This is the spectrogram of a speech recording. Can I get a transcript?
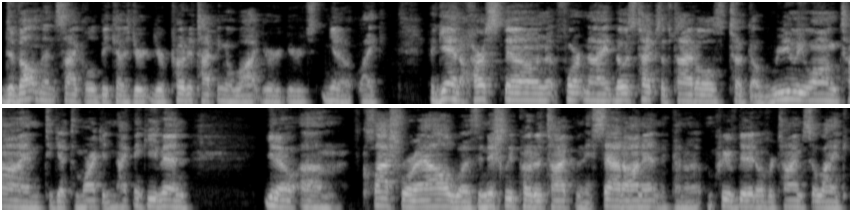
development cycle because you're you're prototyping a lot. You're you're you know like again Hearthstone, Fortnite, those types of titles took a really long time to get to market, and I think even you know. Um, Clash Royale was initially prototyped and they sat on it and they kind of improved it over time. So like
